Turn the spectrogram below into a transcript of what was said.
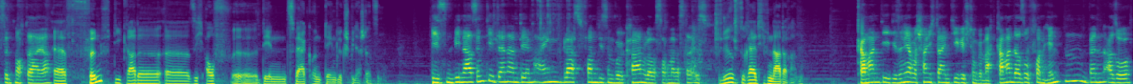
sind noch da, ja? Äh, fünf, die gerade äh, sich auf äh, den Zwerg und den Glücksspieler stürzen. Wie, wie, nah sind die denn an dem Einblass von diesem Vulkan oder was auch immer das da ist? Die sind relativ nah daran. Kann man die, die sind ja wahrscheinlich da in die Richtung gemacht. Kann man da so von hinten, wenn, also,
